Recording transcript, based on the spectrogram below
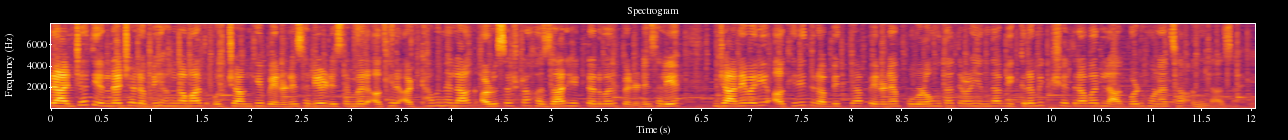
राज्यात यंदाच्या रब्बी हंगामात उच्चांकी पेरणी झाली आहे. डिसेंबर अखेर अठ्ठावन्न लाख अडुसष्ट हजार हेक्टरवर पेरणी झाली आहे. जानेवारी अखेरीत रब्बीतल्या पेरण्या पूर्ण होतात त्यामुळे यंदा विक्रमी क्षेत्रावर लागवड होण्याचा अंदाज आहे.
